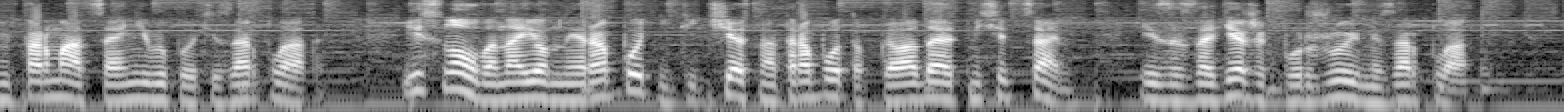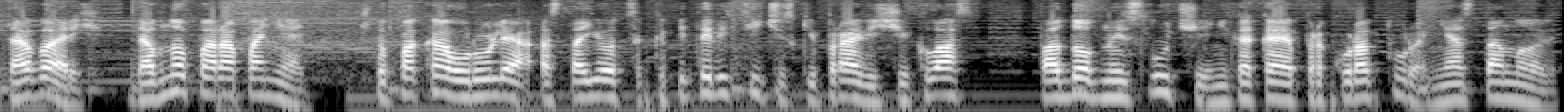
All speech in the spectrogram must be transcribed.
информации о невыплате зарплаты. И снова наемные работники, честно отработав, голодают месяцами из-за задержек буржуями зарплат. Товарищ, давно пора понять, что пока у руля остается капиталистический правящий класс, подобные случаи никакая прокуратура не остановит.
